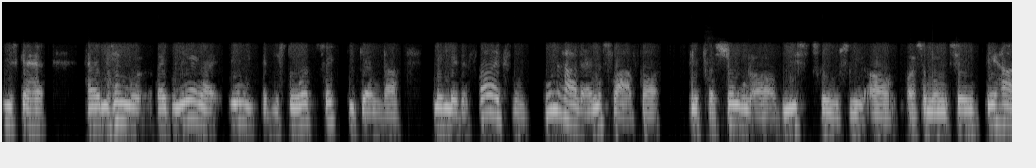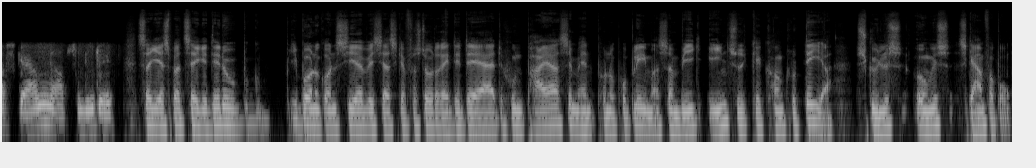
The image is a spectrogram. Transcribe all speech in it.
vi skal have, have nogle reguleringer ind af de store tech-giganter. Men Mette Frederiksen, hun har et ansvar for depression og mistrivsel og, og sådan nogle ting. Det har skærmene absolut ikke. Så Jesper Tække, det du i bund og grund siger, hvis jeg skal forstå det rigtigt, det er, at hun peger simpelthen på nogle problemer, som vi ikke entydigt kan konkludere skyldes unges skærmforbrug.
